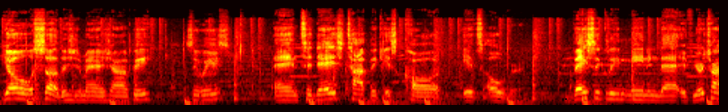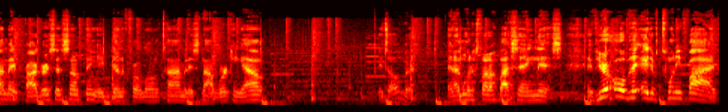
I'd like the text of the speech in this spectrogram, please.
Yo, what's up? This is your man Jéan P. See Weez? And today's topic is called It's Over. Basically, meaning that if you're trying to make progress at something, and you've done it for a long time and it's not working out, it's over. And I'm going to start off by saying this. If you're over the age of 25,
